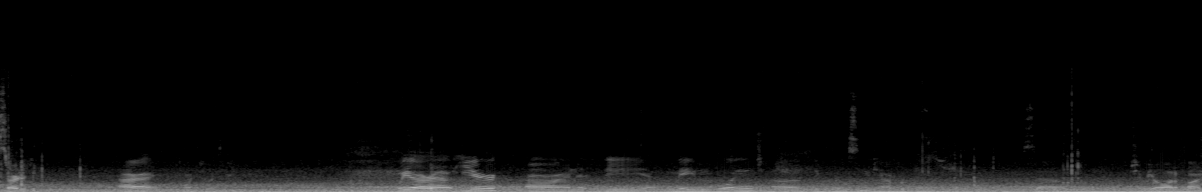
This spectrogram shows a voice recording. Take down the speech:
Started? Alright, one, two, three. We are out here on the maiden voyage of the Crimson Capricorn. So, should be a lot of fun.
